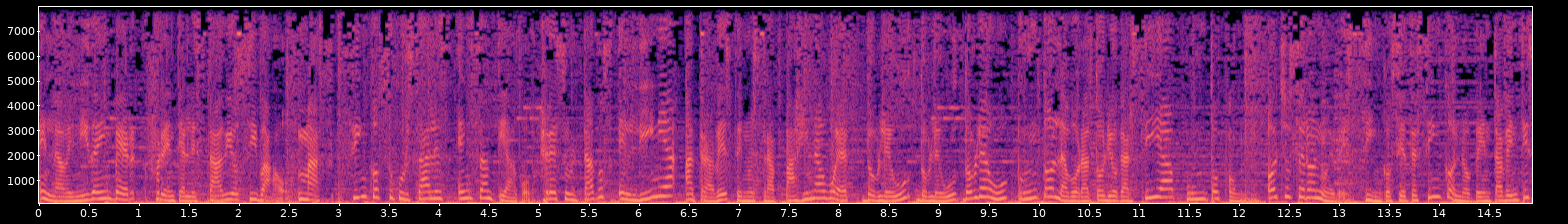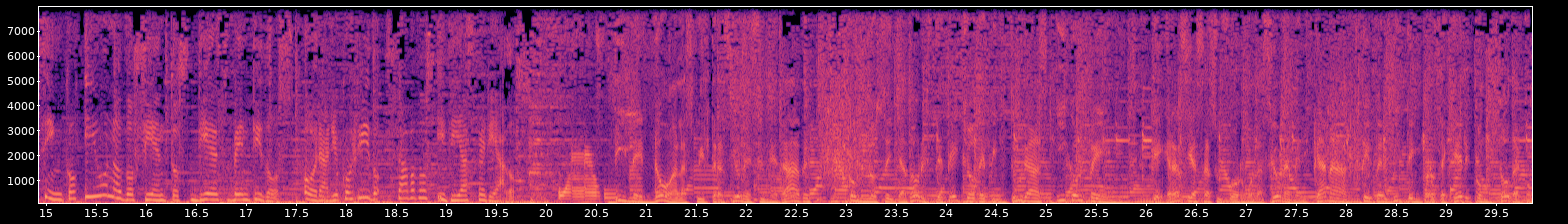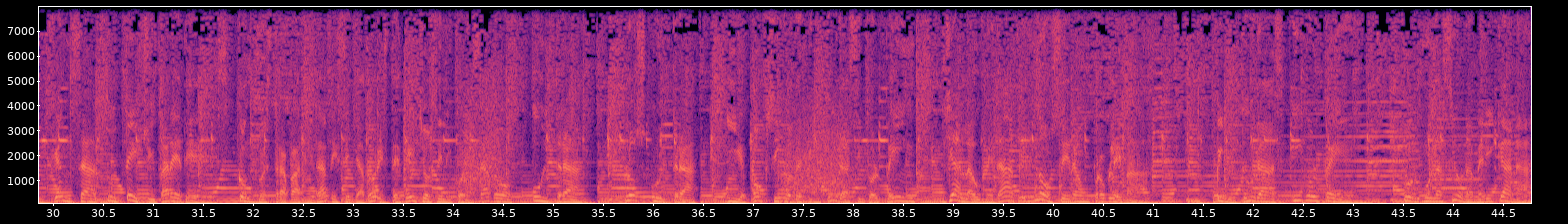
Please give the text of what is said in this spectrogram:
en la avenida Inver frente al Estadio Cibao, más cinco sucursales en Santiago. Resultados en línea a través de nuestra página web www.laboratoriogarcia.com 809-575-9025 y 1-210-22. Horario corrido, sábados y días feriados. Dile no a las filtraciones y humedad con los selladores de techo de pinturas Eagle Paint, que gracias a su formulación americana te permiten proteger con toda confianza tu techo y paredes. Con nuestra variedad de selladores de techo siliconizado Ultra, Plus Ultra y epóxico de pinturas Eagle Paint, ya la humedad no será un problema. Pinturas Eagle Paint, formulación americana.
